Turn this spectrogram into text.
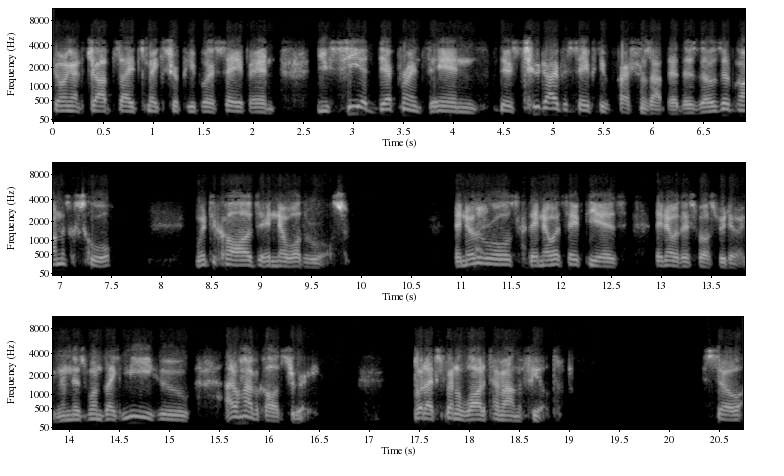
going out to job sites, making sure people are safe, and you see a difference in. There's two types of safety professionals out there. There's those that have gone to school went to college and know all the rules. They know the rules. They know what safety is. They know what they're supposed to be doing. And there's ones like me who I don't have a college degree, but I've spent a lot of time out in the field. So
